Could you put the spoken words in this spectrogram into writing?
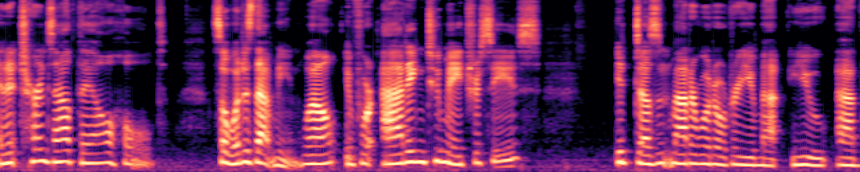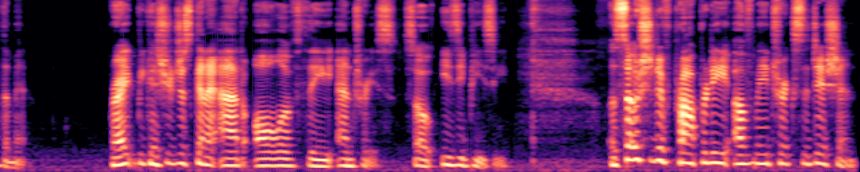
And it turns out they all hold. So what does that mean? Well, if we're adding two matrices, it doesn't matter what order you you add them in, right? Because you're just going to add all of the entries. So easy peasy. Associative property of matrix addition.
